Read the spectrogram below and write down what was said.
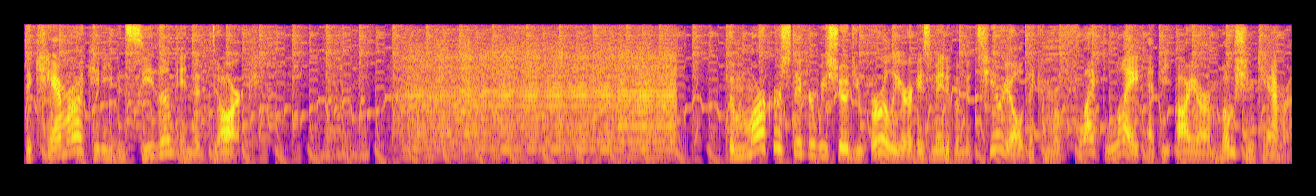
the camera can even see them in the dark. The marker sticker we showed you earlier is made of a material that can reflect light at the IR motion camera.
